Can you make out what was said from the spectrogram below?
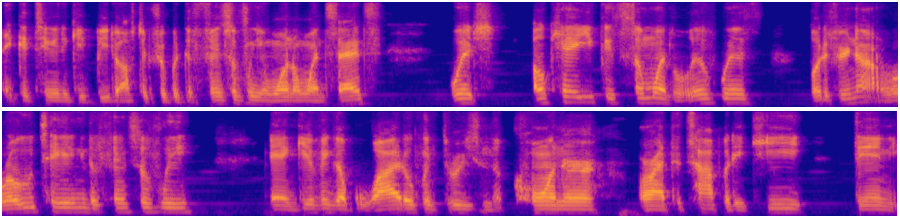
They continue to get beat off the dribble defensively in one on one sets, which, okay, you could somewhat live with. But if you're not rotating defensively and giving up wide open threes in the corner or at the top of the key, then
